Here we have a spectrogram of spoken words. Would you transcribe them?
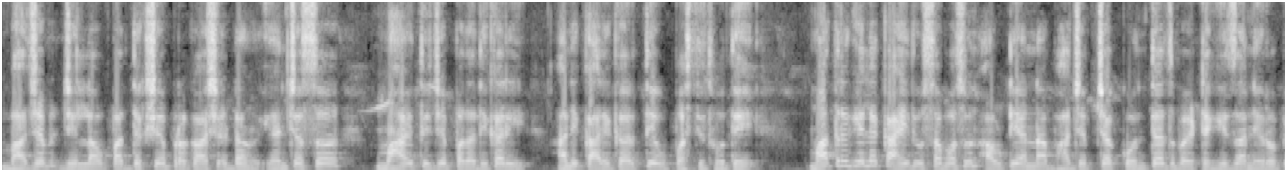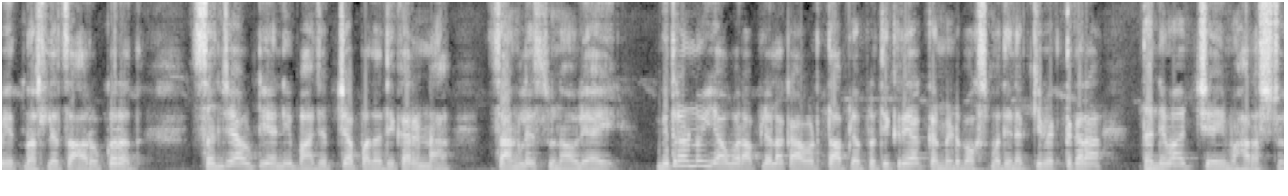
भाजप जिल्हा उपाध्यक्ष प्रकाश डंग यांच्यासह महायुतीचे पदाधिकारी आणि कार्यकर्ते उपस्थित होते. मात्र गेल्या काही दिवसापासून आवटी यांना भाजपच्या कोणत्याच बैठकीचा निरोप येत नसल्याचा आरोप करत संजय आवटी यांनी भाजपच्या पदाधिकाऱ्यांना चांगलेच सुनावले आहे. मित्रांनो यावर आपल्याला काय वाटतं? आपल्या प्रतिक्रिया कमेंट बॉक्समध्ये नक्की व्यक्त करा. धन्यवाद. जय महाराष्ट्र.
